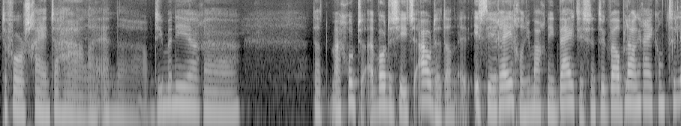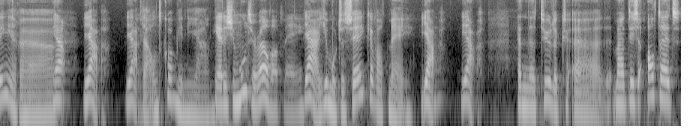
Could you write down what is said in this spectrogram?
tevoorschijn te halen. En op die manier. Dat, maar goed, worden ze iets ouder, dan is die regel, je mag niet bijten, is natuurlijk wel belangrijk om te leren. Ja. ja. Ja, daar ontkom je niet aan. Ja, dus je moet er wel wat mee. Ja, je moet er zeker wat mee. Ja, ja. En natuurlijk, uh, maar het is altijd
